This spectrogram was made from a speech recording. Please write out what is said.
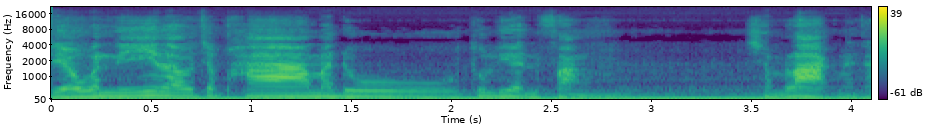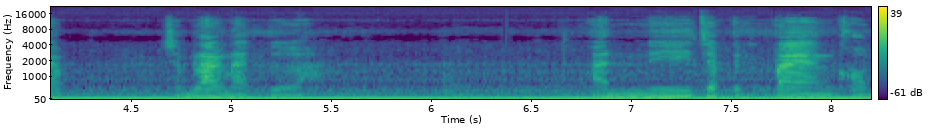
เดี๋ยววันนี้เราจะพามาดูทุเรียนฝั่งชำรากนะครับชำรากนาเกลือ อันนี้จะเป็นแปลงของ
